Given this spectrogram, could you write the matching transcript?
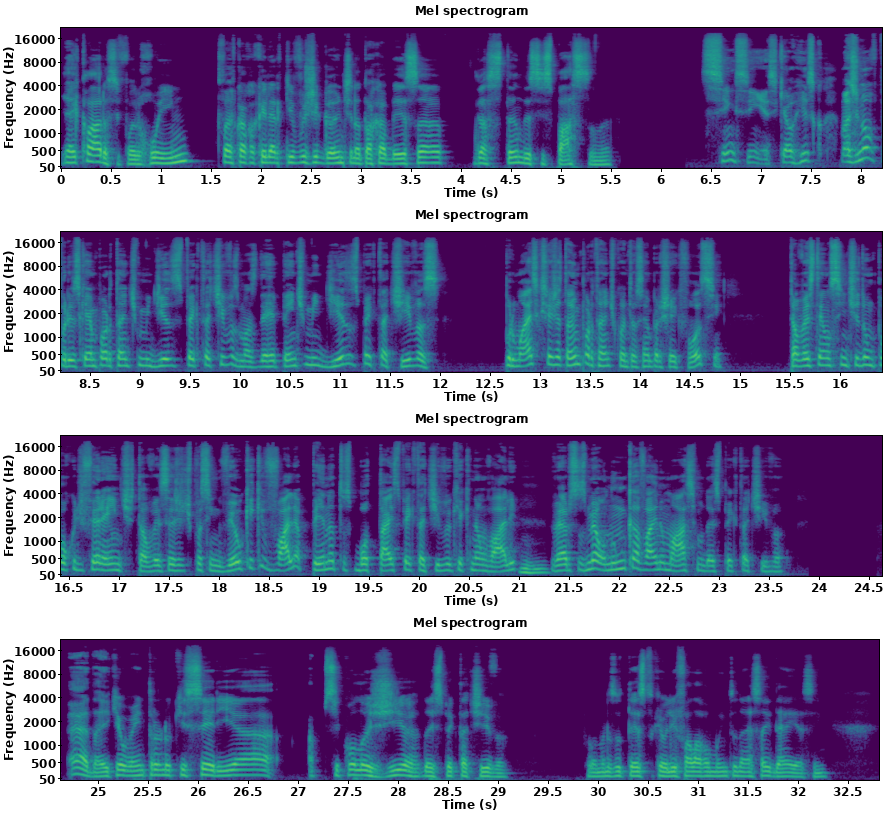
E aí, claro, se for ruim, tu vai ficar com aquele arquivo gigante na tua cabeça, gastando esse espaço, né? Sim, sim, esse é o risco. Mas, de novo, por isso que é importante medir as expectativas, mas de repente medir as expectativas, por mais que seja tão importante quanto eu sempre achei que fosse, talvez tenha um sentido um pouco diferente. Talvez seja, tipo assim, ver o que, que vale a pena tu botar a expectativa e o que, que não vale, Uhum. versus, meu, nunca vai no máximo da expectativa. É, daí que eu entro no que seria a psicologia da expectativa. Pelo menos o texto que eu li falava muito nessa ideia, assim,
